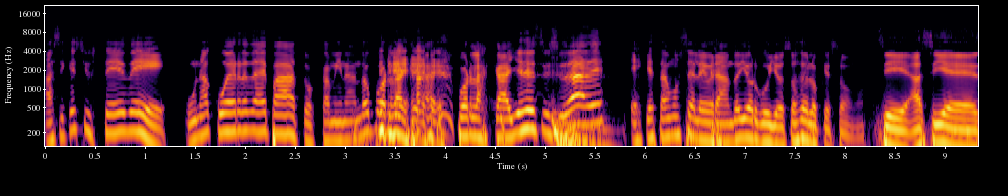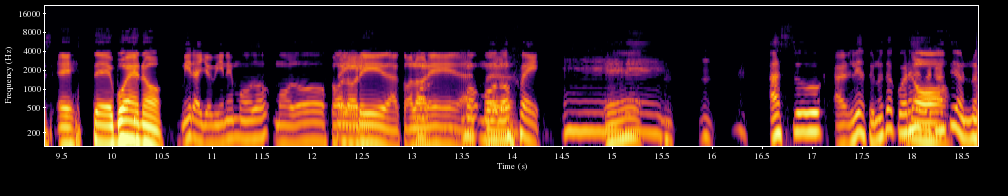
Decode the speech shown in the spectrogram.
Así que si usted ve una cuerda de patos caminando por, la por las calles de sus ciudades, es que estamos celebrando y orgullosos de lo que somos. Sí, así es. Este, bueno, Mira, yo vine en modo, modo colorida, colorida. Mo- este. modo fe. Eh, mm. Azúcar. Elías, ¿tú no te acuerdas de No, esa canción? no,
